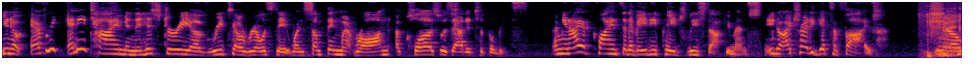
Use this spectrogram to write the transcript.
you know every any time in the history of retail real estate when something went wrong a clause was added to the lease. I mean i have clients that have 80 page lease documents. You know i try to get to 5 you know,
